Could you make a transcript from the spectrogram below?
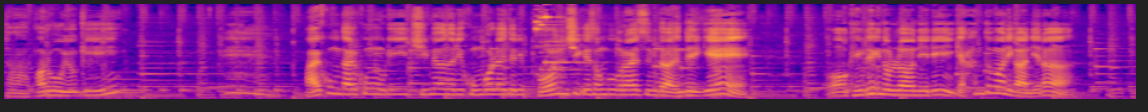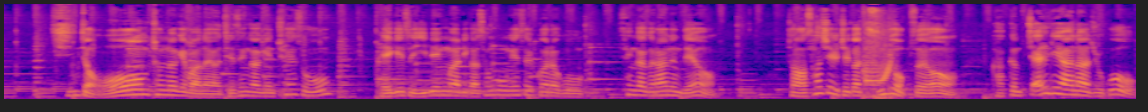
자, 바로 여기 알콩달콩 우리 쥐며느리 공벌레들이 번식에 성공을 하였습니다. 근데 이게 어, 굉장히 놀라운 일이 이게 한두 마리가 아니라 진짜 엄청나게 많아요. 제 생각엔 최소 100에서 200마리가 성공했을 거라고 생각을 하는데요. 자, 사실 제가 준게 없어요. 가끔 젤리 하나 주고,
